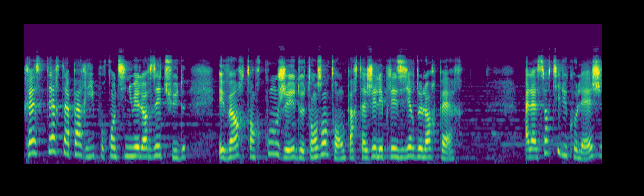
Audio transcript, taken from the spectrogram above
restèrent à Paris pour continuer leurs études et vinrent en congé de temps en temps partager les plaisirs de leur père. À la sortie du collège,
